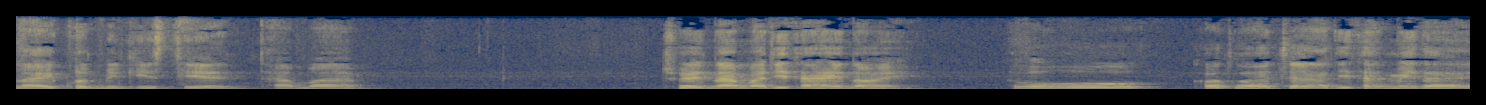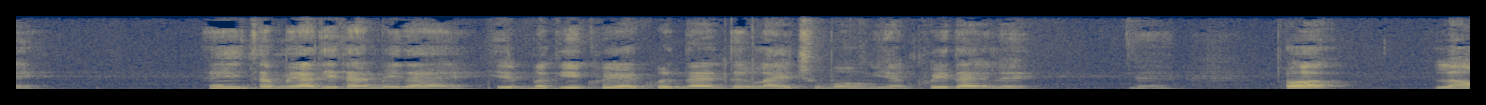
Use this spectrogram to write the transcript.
หลายคนเป็นคริสเตียนถามว่าช่วยนำอธิษฐานให้หน่อย โอ้เขาตัวอาจารย์อธิษฐานไม่ได้เฮ้ยทำไมอธิษฐานไม่ได้ เห็นเมื่อกี้คุยกับคนนั้นตั้งหลายชั่วโมงอย่างคุยได้เลยนะเพราะเรา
